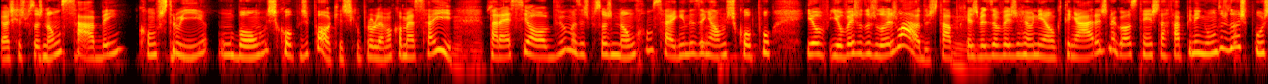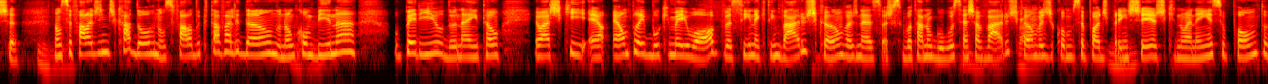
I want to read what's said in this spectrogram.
Eu acho que as pessoas não sabem construir um bom escopo de POC. Acho que o problema começa aí. Uhum. Parece óbvio, mas as pessoas não conseguem desenhar um escopo. E eu, e eu vejo dos dois lados, tá? Porque uhum. às vezes eu vejo reunião que tem área de negócio, tem startup e nenhum dos dois puxa. Uhum. Não se fala de indicador, não se fala do que está validando, não uhum. combina o período, né? Então, eu acho que é, é um playbook meio óbvio, assim, né? Que tem vários canvas, né? Acho que se botar no Google, você acha vários canvas de como você pode uhum. preencher. Acho que não é nem esse o ponto.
